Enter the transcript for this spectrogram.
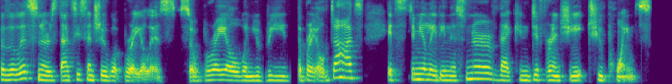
for the listeners, that's essentially what Braille is. So, Braille, when you read the Braille dots, it's stimulating this nerve that can differentiate two points.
